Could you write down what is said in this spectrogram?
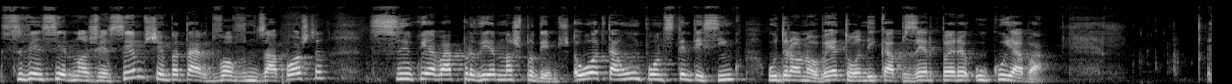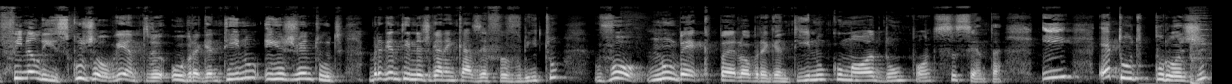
se vencer, nós vencemos. Se empatar, devolve-nos a aposta. Se o Cuiabá perder, nós perdemos. A outra a 1.75, o draw no bet, handicap 0 para o Cuiabá. Finalizo com o jogo entre o Bragantino e o Juventude. Bragantino a jogar em casa é favorito. Vou num back para o Bragantino com uma odd de 1.60. E é tudo por hoje.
